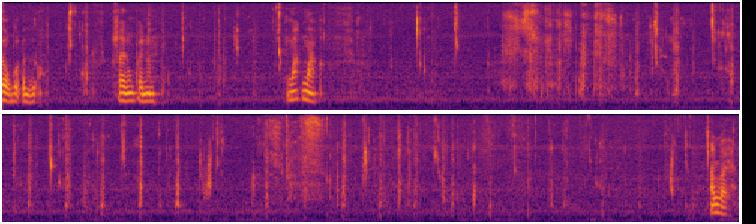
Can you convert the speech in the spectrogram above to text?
ดอกบะอือใส่ลงไปนั่นมากมากอร่อย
